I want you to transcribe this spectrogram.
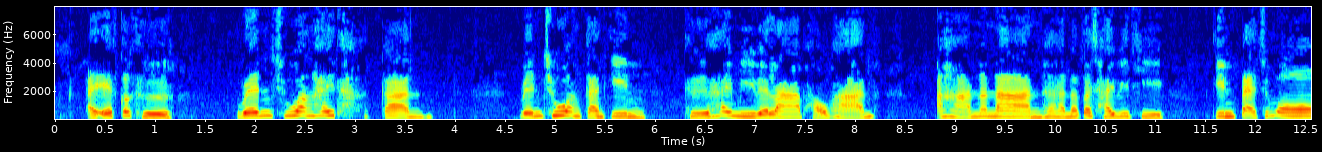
ำ IF ก็คือ เว้นช่วงให้การเว้นช่วงการกิน คือให้มีเวลาเผาผลาญอาหารนานๆนะคะแล้วก็ใช้วิธีกิน 8 ชั่วโมง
